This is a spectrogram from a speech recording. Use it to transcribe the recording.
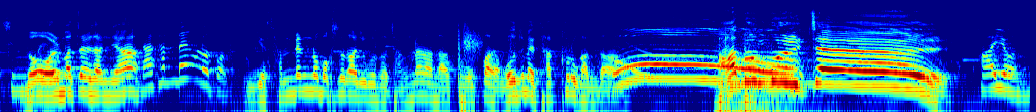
정말. 너 얼마짜리 샀냐? 나 300 로벅스. 이게 300 로벅스 가지고서 장난하나? 그럼 오빠 어둠의 다크로 간다. 오. 암흑물질. 과연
